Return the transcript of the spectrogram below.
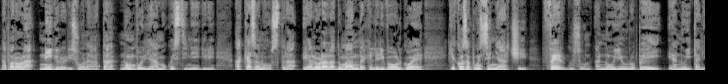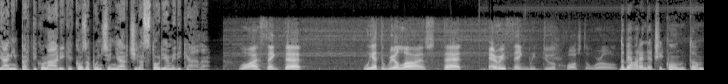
La parola negro è risuonata, non vogliamo questi negri a casa nostra e allora la domanda che le rivolgo è che cosa può insegnarci Ferguson a noi europei e a noi italiani in particolare, che cosa può insegnarci la storia americana? Well, I think that we have to realize that Dobbiamo renderci conto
